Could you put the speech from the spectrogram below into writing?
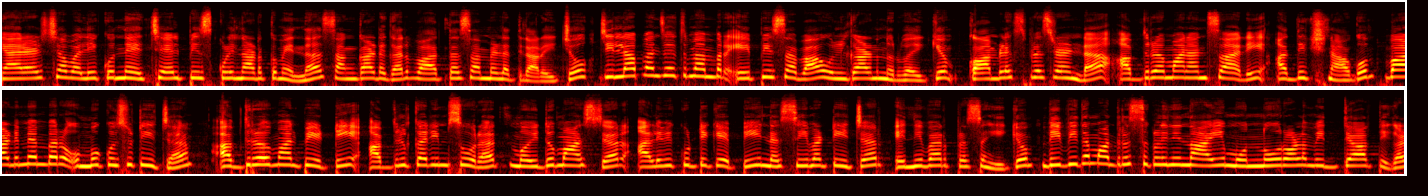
ഞായറാഴ്ച വലിക്കുന്ന് എച്ച് എൽ പി സ്കൂളിൽ നടക്കുമെന്ന് സംഘാടകർ വാർത്താ സമ്മേളനത്തിൽ അറിയിച്ചു. ജില്ലാ പഞ്ചായത്ത് മെമ്പർ എ പി സഭ ഉദ്ഘാടനം നിർവഹിക്കും. കോംപ്ലക്സ് പ്രസിഡന്റ് അബ്ദുറഹ്മാൻ അൻസാരി അധ്യക്ഷനാകും. Ward member Ummukkusu teacher Abdurahman P T Abdul Kareem Surath Moidu master Alavikutty K P Naseema teacher എന്നിവർ പ്രസംഗിക്കും. വിവിധ മദ്രസകളിൽ നിന്നായി മുന്നൂറോളം വിദ്യാർത്ഥികൾ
